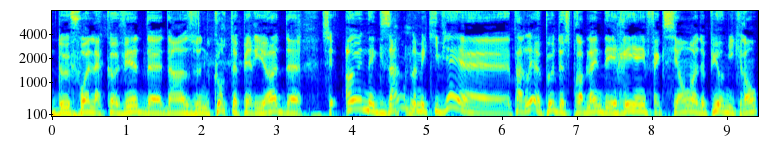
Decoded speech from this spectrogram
Deux fois la COVID euh, dans une courte période. Euh, C'est un exemple, mais qui vient euh, parler un peu de ce problème des réinfections euh, depuis Omicron.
